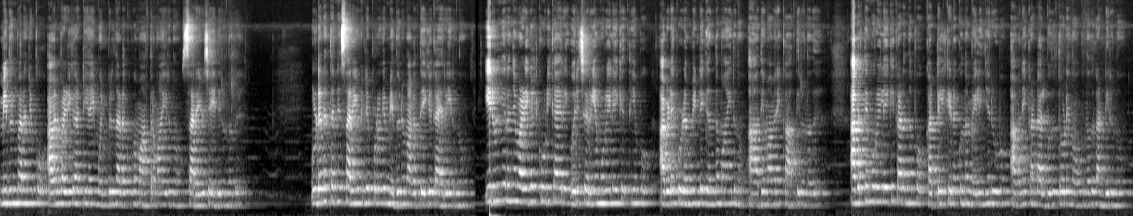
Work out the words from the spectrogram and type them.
മിഥുൻ പറഞ്ഞപ്പോൾ അവൻ വഴികാട്ടിയായി മുൻപിൽ നടക്കുക മാത്രമായിരുന്നു സരയു ചെയ്തിരുന്നത്. ഉടനെ തന്നെ സരയുവിന്റെ പുറകെ മിഥുനും അകത്തേക്ക് കയറിയിരുന്നു. ഇരുൾ നിറഞ്ഞ വഴികൾ കൂടി കയറി ഒരു ചെറിയ മുറിയിലേക്ക് എത്തിയപ്പോൾ അവിടെ കുഴമ്പിന്റെ ഗന്ധമായിരുന്നു ആദ്യം അവനെ കാത്തിരുന്നത്. അകത്തെ മുറിയിലേക്ക് കടന്നപ്പോൾ കട്ടിൽ കിടക്കുന്ന മെലിഞ്ഞ രൂപം അവനെ കണ്ട് അത്ഭുതത്തോടെ നോക്കുന്നത് കണ്ടിരുന്നു.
